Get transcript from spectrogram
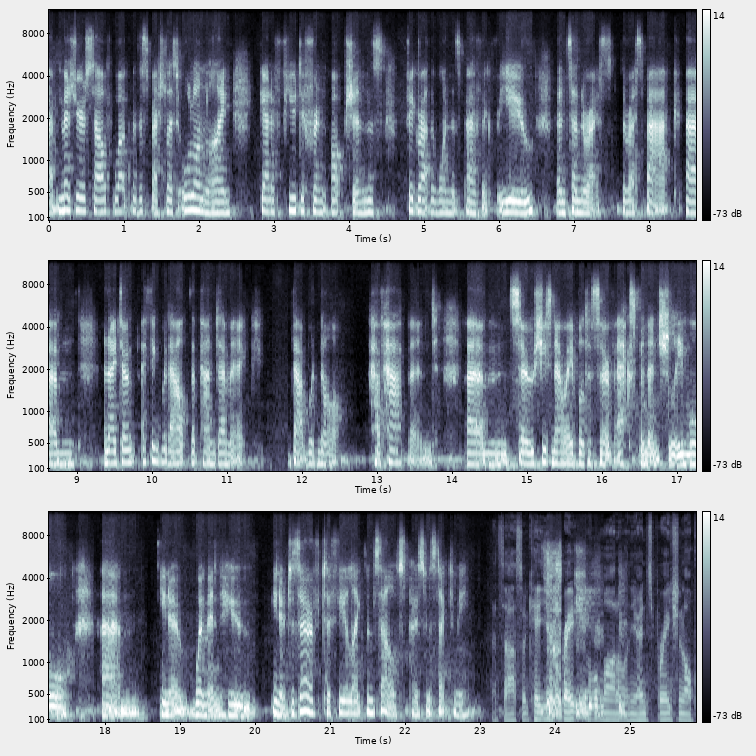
uh, measure yourself, work with a specialist all online, get a few different options, figure out the one that's perfect for you, and send the rest the rest back. Um, and I don't. I think without the pandemic, that would not have happened. Um, so she's now able to serve exponentially more, um, you know, women who you know deserve to feel like themselves post mastectomy. That's awesome. Kate, you're a great role model and you're inspirational.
